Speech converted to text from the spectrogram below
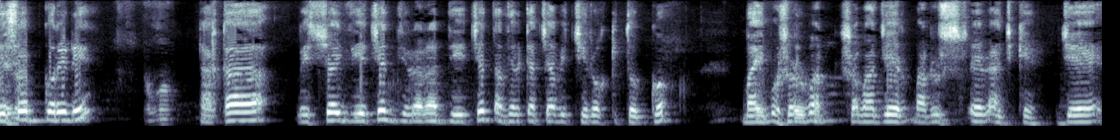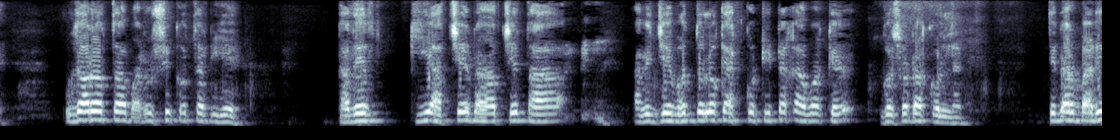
হিসেব করে নি টাকা নিশ্চয় দিয়েছেন, যারা দিয়েছে তাদের কাছে আমি চিরকৃতজ্ঞ। বা মুসলমান সমাজের মানুষের আজকে যে উদারতা, মানসিকতা নিয়ে তাদের কি আছে, না আছে, তা আমি যে ভদ্রলোক এক কোটি টাকা আমাকে ঘোষণা করলেন, তেনার বাড়ি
